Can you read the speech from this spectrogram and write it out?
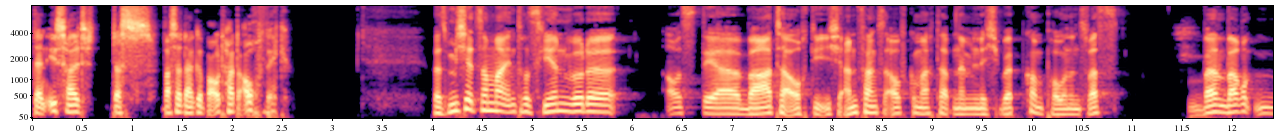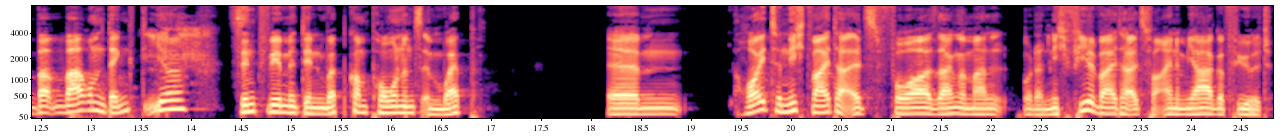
dann ist halt das, was er da gebaut hat, auch weg. Was mich jetzt nochmal interessieren würde, aus der Warte auch, die ich anfangs aufgemacht habe, nämlich Web Components, was, warum, warum denkt ihr, sind wir mit den Web Components im Web ähm, heute nicht weiter als vor, sagen wir mal, oder nicht viel weiter als vor einem Jahr gefühlt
